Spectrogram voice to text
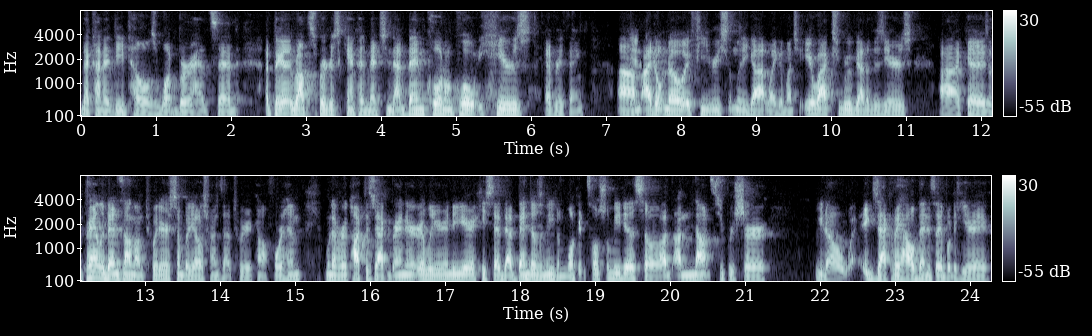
that kind of details what Burr had said. Apparently, Roethlisberger's camp had mentioned that Ben, quote unquote, hears everything. Um, yeah. I don't know if he recently got like a bunch of earwax removed out of his ears because uh, apparently Ben's not on Twitter. Somebody else runs that Twitter account for him. Whenever I talked to Zach Brandner earlier in the year, he said that Ben doesn't even look at social media. So I'm, I'm not super sure, you know, exactly how Ben is able to hear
